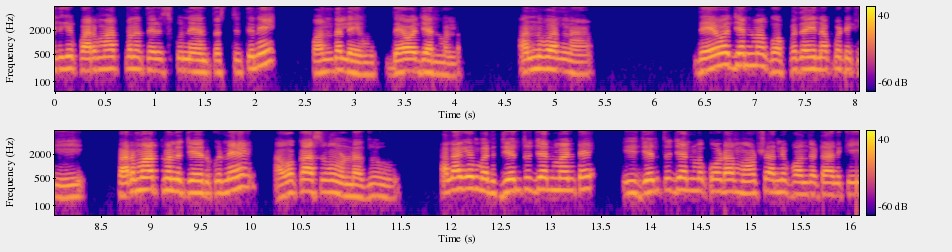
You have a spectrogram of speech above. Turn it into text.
ఎదిగి పరమాత్మను తెలుసుకునేంత స్థితిని పొందలేము దేవజన్మలో. అందువలన దేవజన్మ గొప్పదైనప్పటికీ పరమాత్మను చేరుకునే అవకాశం ఉండదు. అలాగే మరి జంతు జన్మ అంటే ఈ జంతు జన్మ కూడా మోక్షాన్ని పొందటానికి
